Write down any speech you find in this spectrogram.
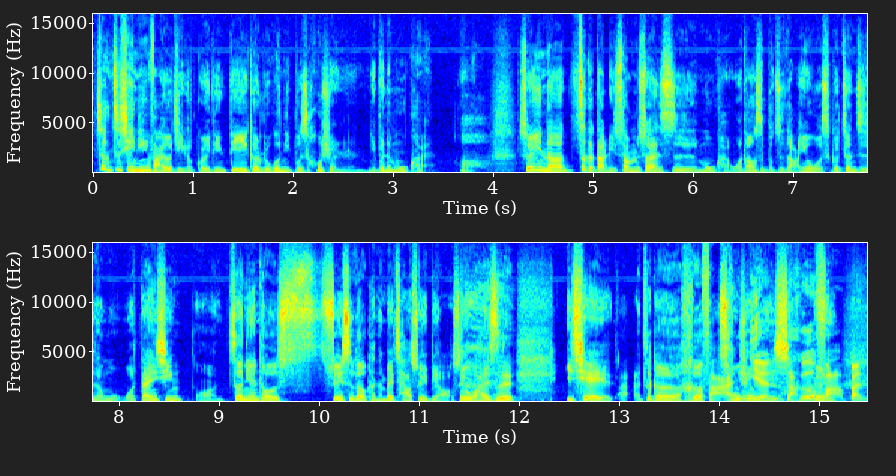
政治现金法有几个规定？第一个，如果你不是候选人，你不能募款。哦，所以呢，这个到底算不算是募款？我当时不知道，因为我是个政治人物，我担心哦，这年头随时都可能被查水表，所以我还是一切呃这个合法安全为上，合法办理。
